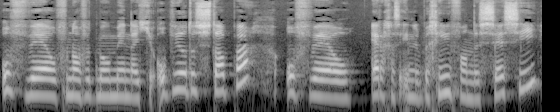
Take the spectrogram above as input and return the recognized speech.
ofwel vanaf het moment dat je op wilde stappen, ofwel ergens in het begin van de sessie,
